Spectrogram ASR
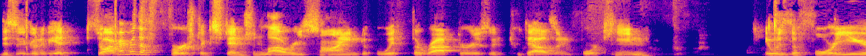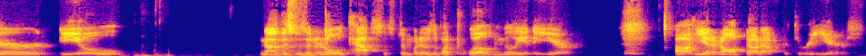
this is going to be a so i remember the first extension lowry signed with the raptors in 2014 it was the four year deal now this was in an old cap system but it was about 12 million a year uh, he had an opt out after three years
